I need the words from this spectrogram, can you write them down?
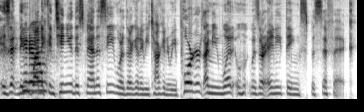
is it they you know, want to continue this fantasy where they're going to be talking to reporters? I mean, what was there anything specific?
